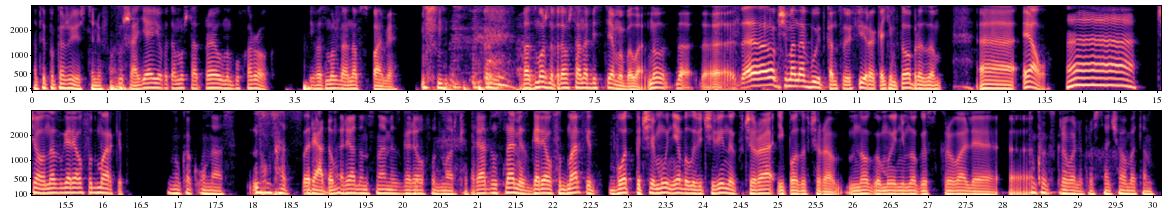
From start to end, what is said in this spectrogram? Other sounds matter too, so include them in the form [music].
А ты покажи ее с телефона. Слушай, а я ее потому что отправил на Бухарок. И, возможно, она в спаме. [laughs] Возможно, потому что она без темы была. Ну, да, да. Да, В общем, она будет к концу эфира каким-то образом. Э, Эл, А, Че, у нас сгорел фудмаркет. Ну, как у нас. Ну, [laughs] у нас рядом. Рядом с нами сгорел фудмаркет. Рядом с нами сгорел фудмаркет. Вот почему не было вечеринок вчера и позавчера. Много мы немного скрывали. э, Ну, как скрывали просто, а что об этом?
